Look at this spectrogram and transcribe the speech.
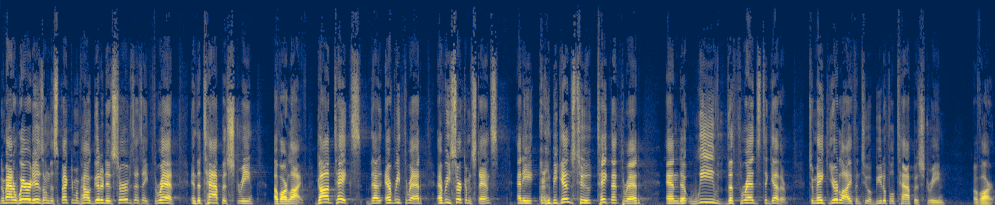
no matter where it is on the spectrum of how good it is, serves as a thread in the tapestry of our life. God takes the, every thread, every circumstance, and he, he begins to take that thread and uh, weave the threads together to make your life into a beautiful tapestry of art.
